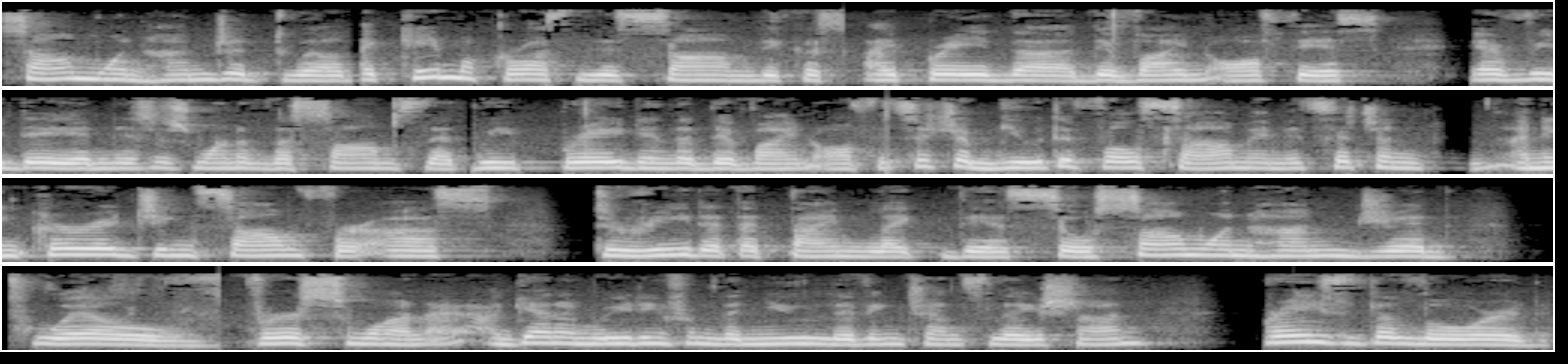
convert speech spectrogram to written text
Psalm 112. I came across this psalm because I pray the divine office every day, and this is one of the psalms that we prayed in the divine office. Such a beautiful psalm, and it's such an, an encouraging psalm for us to read at a time like this. So, Psalm 112, verse 1. Again, I'm reading from the New Living Translation. Praise the Lord.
